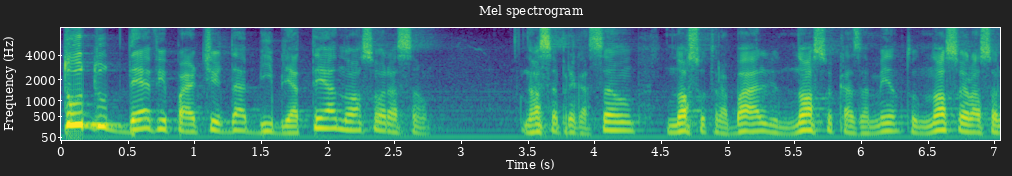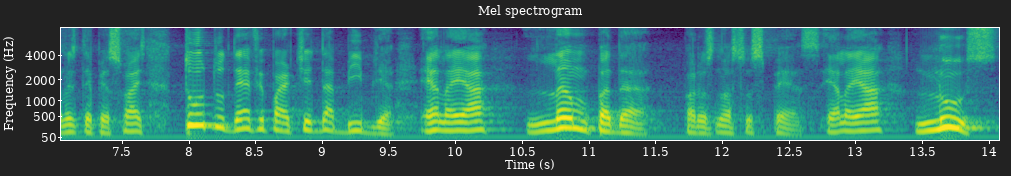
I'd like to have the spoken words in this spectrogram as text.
Tudo deve partir da Bíblia, até a nossa oração. Nossa pregação, nosso trabalho, nosso casamento, nossos relacionamentos interpessoais, tudo deve partir da Bíblia. Ela é a lâmpada para os nossos pés, ela é a luz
